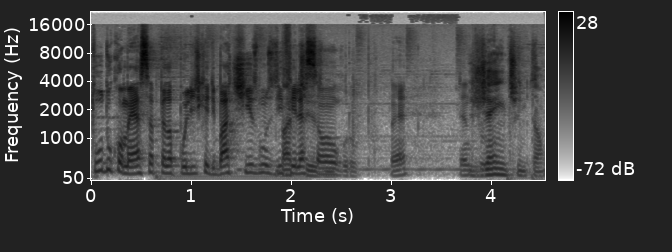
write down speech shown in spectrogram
tudo começa pela política de batismos de Batismo. filiação ao grupo, né? Dentro Gente, então.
